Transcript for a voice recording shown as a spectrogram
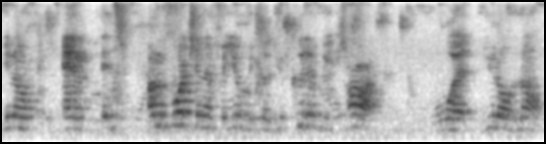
You know, and it's unfortunate for you because you couldn't be taught what you don't know.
